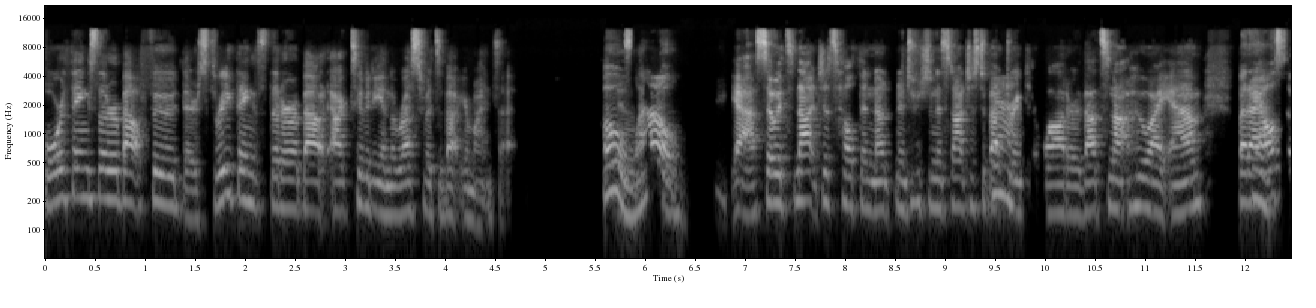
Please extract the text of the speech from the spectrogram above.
four things that are about food, there's three things that are about activity and the rest of it's about your mindset. Oh, wow. Yeah. So it's not just health and nutrition. It's not just about yeah. drinking water. That's not who I am. But yeah. I also,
